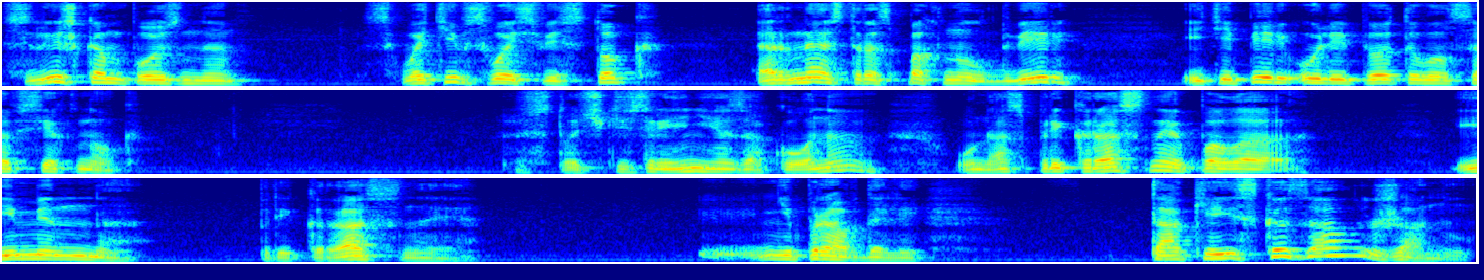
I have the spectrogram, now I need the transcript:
Слишком поздно. Схватив свой свисток, Эрнест распахнул дверь и теперь улепетывал со всех ног. С точки зрения закона, у нас прекрасная пола... Именно прекрасная. Не правда ли? Так я и сказал Жанну.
